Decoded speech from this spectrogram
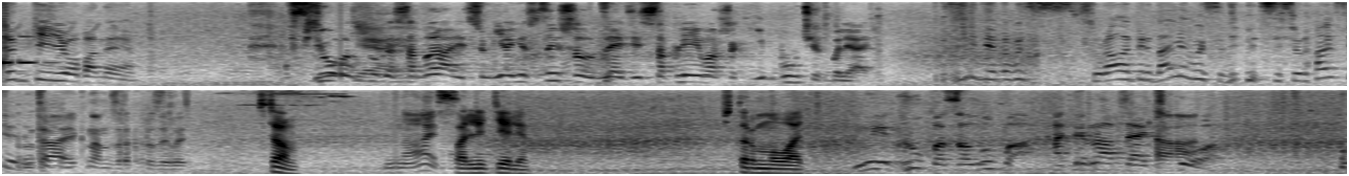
сынки ебаные. Все, сука, собрались, чтобы я не слышал, блядь, из соплей ваших ебучих, блядь. Подождите, это вы с Урала перед нами высадились и сюда сели? Да, і к нам загрузились. Все, Найс. полетели. Штурмовать. Мы группа Залупа, операция очко.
